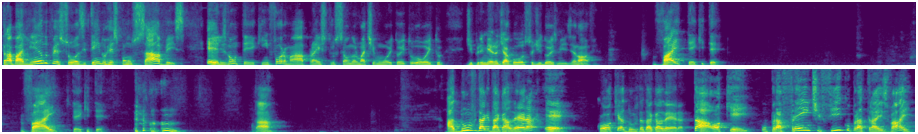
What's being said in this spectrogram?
trabalhando pessoas e tendo responsáveis, eles vão ter que informar para a instrução normativa 1888 de 1 de agosto de 2019. Vai ter que ter. Vai ter que ter. tá? A dúvida da galera é: qual que é a dúvida da galera? Tá, ok. O para frente fica, o para trás vai?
